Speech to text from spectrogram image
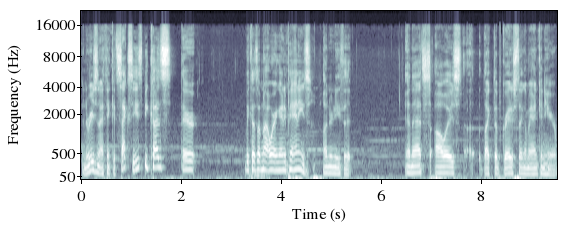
and the reason I think it's sexy is because they're because I'm not wearing any panties underneath it, and that's always uh, like the greatest thing a man can hear,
